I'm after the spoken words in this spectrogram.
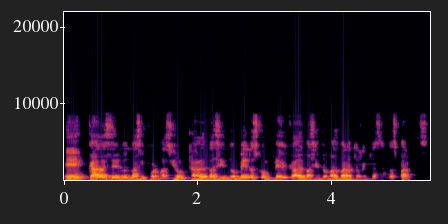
Eh, cada vez tenemos más información, cada vez va siendo menos complejo y cada vez va siendo más barato reemplazar las partes.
